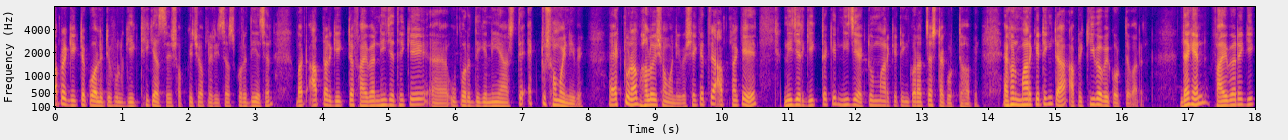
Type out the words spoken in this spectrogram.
আপনার গিগটা কোয়ালিটিফুল গিগ ঠিক আছে, সব কিছু আপনি রিসার্চ করে দিয়েছেন। বাট আপনার গিগটা ফাইবার নিজে থেকে উপরের দিকে নিয়ে আসতে একটু সময় নিবে। একটু না ভালোই সময় নিবে। সেক্ষেত্রে আপনাকে নিজের গিকটাকে নিজে একটু মার্কেটিং করার চেষ্টা করতে হবে। এখন মার্কেটিংটা আপনি কীভাবে করতে পারেন? দেখেন ফাইবারে গিক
